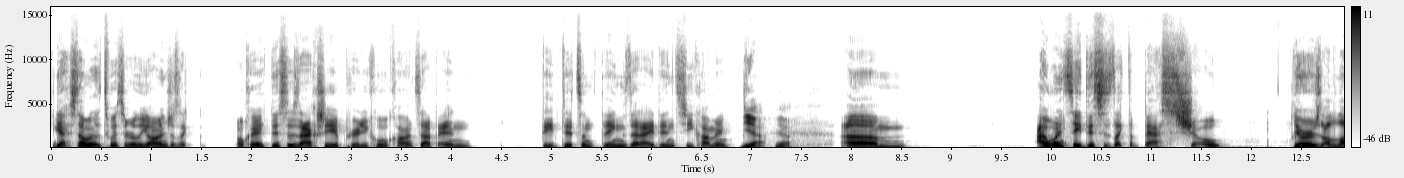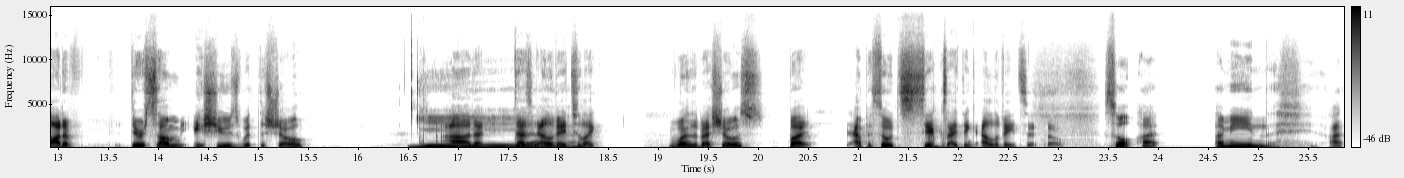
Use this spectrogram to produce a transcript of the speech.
yeah, some of the twists early on, just like okay, this is actually a pretty cool concept, and they did some things that I didn't see coming. Yeah, yeah. Um, I wouldn't say this is like the best show. There's a lot of there's some issues with the show uh, that doesn't elevate to like one of the best shows, but episode six I think elevates it though. So I, I mean, I,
